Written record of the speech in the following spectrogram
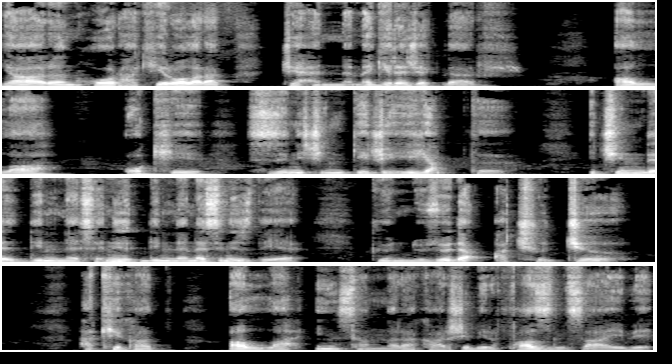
yarın hor hakir olarak cehenneme girecekler. Allah o ki sizin için geceyi yaptı. İçinde dinleseniz, dinlenesiniz diye gündüzü de açıcı. Hakikat Allah insanlara karşı bir fazl sahibi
